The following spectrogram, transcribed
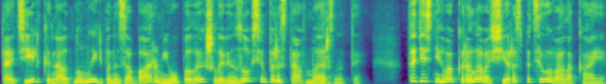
Та тільки на одну мить, бо незабаром йому полегшило, він зовсім перестав мерзнути. Тоді снігова королева ще раз поцілувала Кая,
